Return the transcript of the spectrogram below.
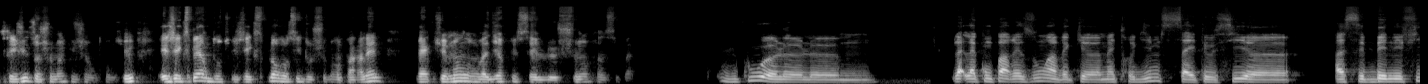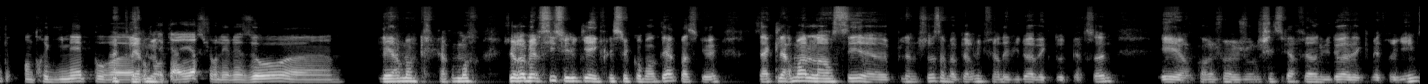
C'est juste un chemin que je suis en train de suivre. Et j'explore aussi d'autres chemins en parallèle, mais actuellement, on va dire que c'est le chemin principal. Du coup, euh, le, la, comparaison avec euh, Maître Gims, ça a été aussi assez bénéfique, entre guillemets, pour, ah, ta carrière sur les réseaux Clairement, clairement. Je remercie celui qui a écrit ce commentaire parce que ça a clairement lancé euh, plein de choses. Ça m'a permis de faire des vidéos avec d'autres personnes. Et encore une fois, un jour, j'espère faire une vidéo avec Maître Games.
